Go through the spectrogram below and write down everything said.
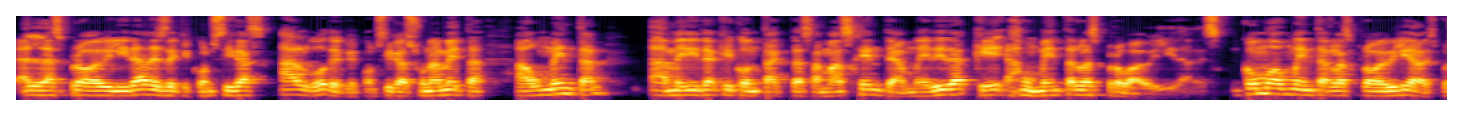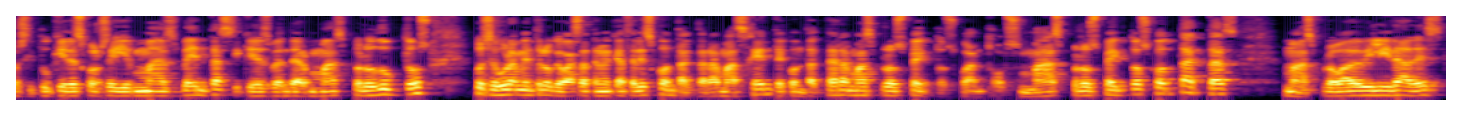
las probabilidades de que consigas algo, de que consigas una meta, aumentan a medida que contactas a más gente, a medida que aumentan las probabilidades. ¿Cómo aumentar las probabilidades? Pues si tú quieres conseguir más ventas, si quieres vender más productos, pues seguramente lo que vas a tener que hacer es contactar a más gente, contactar a más prospectos. Cuantos más prospectos contactas, más probabilidades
